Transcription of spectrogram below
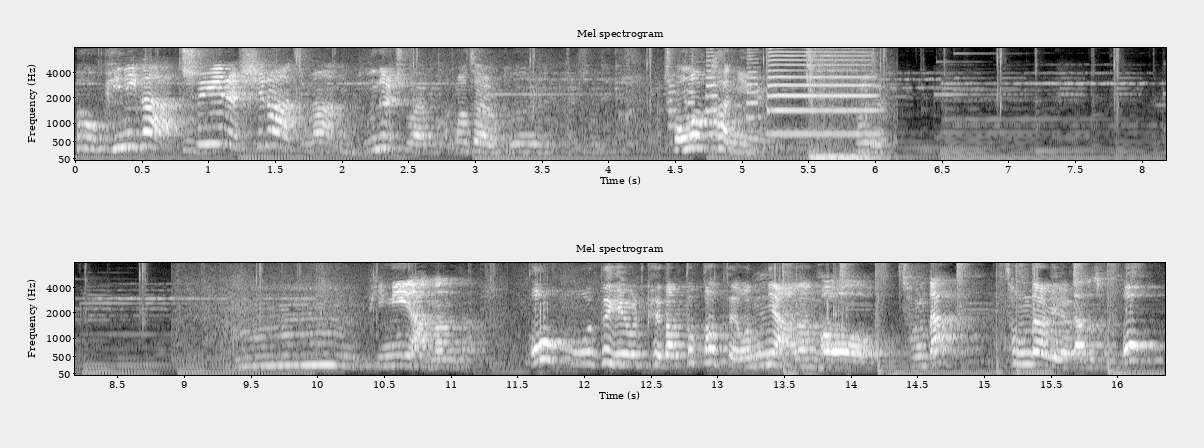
어, 비니가 추위를 싫어하지만 눈을 좋아할 것 같아요. 맞아요. 눈을 선택했어요. 정확한 이유. 맞아요. 음, 비니 안 한다. 어? 어떻게 우리 대답 똑같아. 언니 안 한다. 어, 정답? 정답이에요. 나도 정답. 어?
